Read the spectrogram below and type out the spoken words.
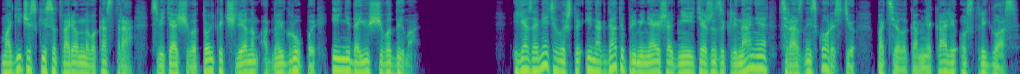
магически сотворенного костра, светящего только членам одной группы и не дающего дыма. «Я заметила, что иногда ты применяешь одни и те же заклинания с разной скоростью», — подсела ко мне Кали острый глаз.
